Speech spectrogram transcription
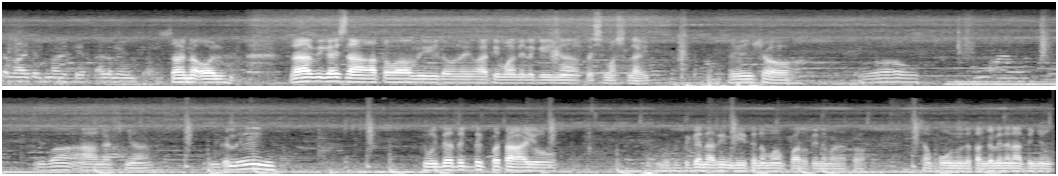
Sa market market, alam mo yun. Sana all. Grabe guys, nakakatawa. May ilaw na yung ating mga nilagay na Christmas light. Ayun siya oh. Wow. Diba ang angas niya? Ang galing. So, magdadagdag pa tayo. Magdadagdagan natin dito ng mga parte naman na to. Isang puno, natanggalin na natin yung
